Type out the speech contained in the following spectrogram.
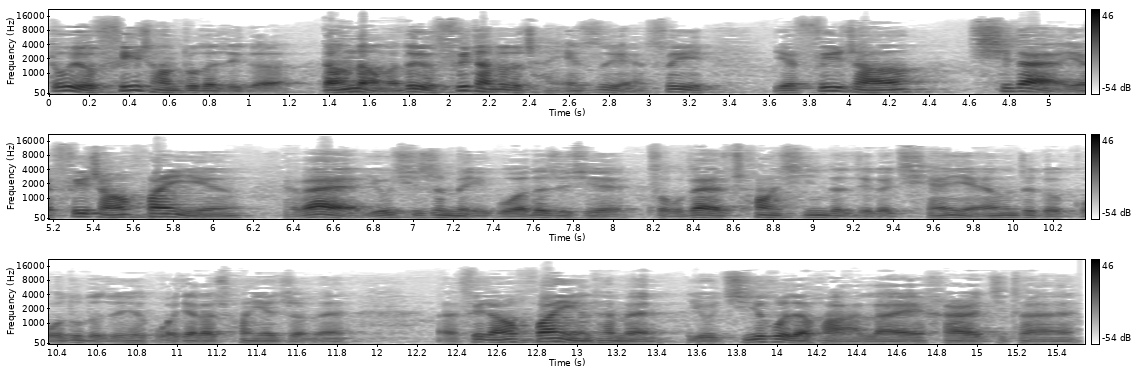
都有非常多的这个等等的，都有非常多的产业资源，所以也非常期待，也非常欢迎海外，尤其是美国的这些走在创新的这个前沿这个国度的这些国家的创业者们，呃，非常欢迎他们有机会的话来海尔集团。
